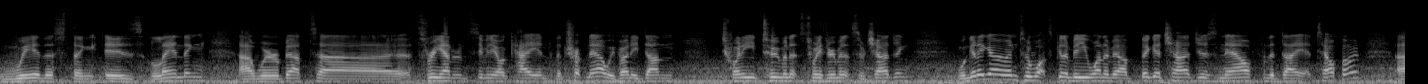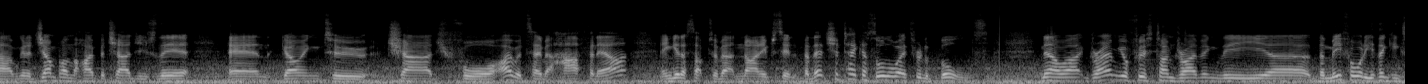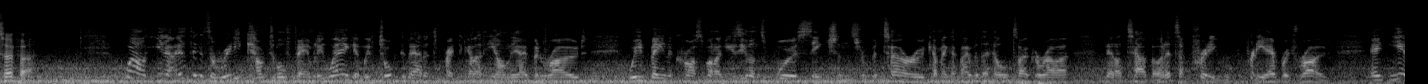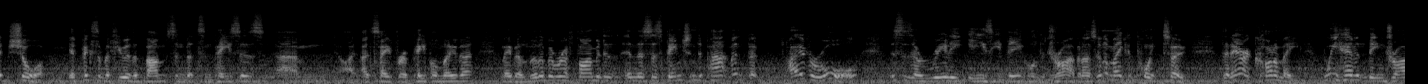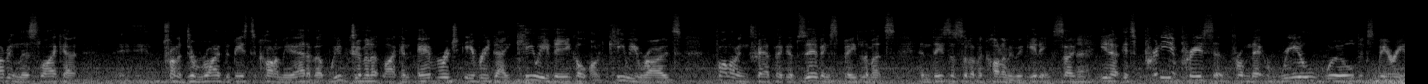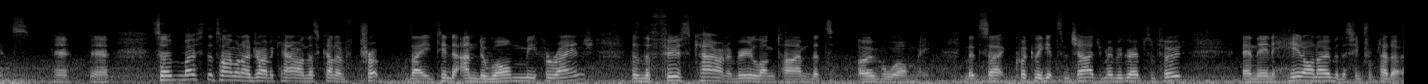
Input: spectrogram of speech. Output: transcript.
where this thing is landing. Uh, we're about uh, 370 odd K into the trip now. We've only done 22 minutes, 23 minutes of charging. We're going to go into what's going to be one of our bigger charges now for the day at Taupo. Uh, I'm going to jump on the hyperchargers there and going to charge for, I would say, about half an hour and get us up to about 90%. But that should take us all the way through to Bulls. Now, uh, Graham, your first time driving the, uh, the Mifa, what are you thinking so far? Well, you know, I think it's a really comfortable family wagon. We've talked about its practicality on the open road. We've been across one of New Zealand's worst sections from Putaruru coming up over the hill, Tokoroa, down to Taupo, and it's a pretty pretty average road. And yep, sure, it picks up a few of the bumps and bits and pieces. Um, I'd say for a people mover, maybe a little bit of refinement in, in the suspension department, but overall, this is a really easy vehicle to drive. And I was going to make a point too that our economy, we haven't been driving this like a trying to derive the best economy out of it. We've driven it like an average everyday Kiwi vehicle on Kiwi roads, following traffic, observing speed limits, and there's the sort of economy we're getting. So, yeah. you know, it's pretty impressive from that real world experience. Yeah, yeah. So most of the time when I drive a car on this kind of trip, they tend to underwhelm me for range. This is the first car in a very long time that's overwhelmed me. Let's uh, quickly get some charge, maybe grab some food, and then head on over the Central Plateau.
